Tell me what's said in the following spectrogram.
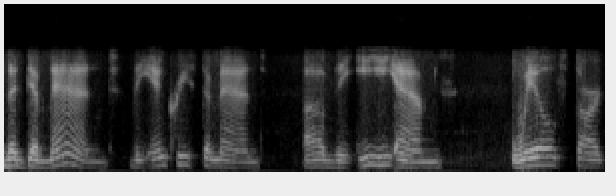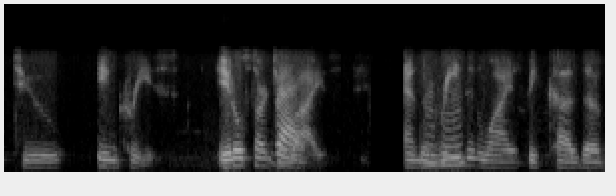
the demand, the increased demand of the EEMs will start to increase. It'll start to Right. rise, and the Mhm. reason why is because of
